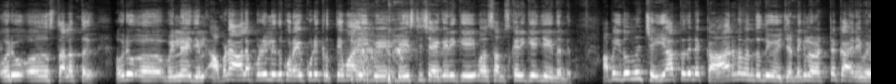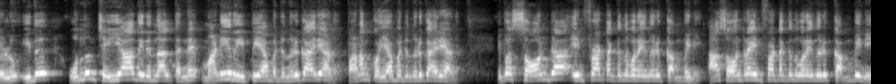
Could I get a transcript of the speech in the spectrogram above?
ഒരു സ്ഥലത്ത് ഒരു വില്ലേജിൽ അവിടെ ആലപ്പുഴയിൽ ഇത് കുറേ കൂടി കൃത്യമായി വേസ്റ്റ് ശേഖരിക്കുകയും അത് സംസ്കരിക്കുകയും ചെയ്യുന്നുണ്ട്. അപ്പോൾ ഇതൊന്നും ചെയ്യാത്തതിന്റെ കാരണം എന്തെന്ന് ചോദിച്ചിട്ടുണ്ടെങ്കിൽ ഒരൊറ്റ കാര്യമേ ഉള്ളൂ. ഇത് ഒന്നും ചെയ്യാതിരുന്നാൽ തന്നെ മണി റീപ്പ് ചെയ്യാൻ പറ്റുന്നൊരു കാര്യമാണ്. പണം കൊയ്യാൻ പറ്റുന്നൊരു കാര്യമാണ്. ഇപ്പോൾ സോൻഡ ഇൻഫ്രാടെക് എന്ന് പറയുന്ന ഒരു കമ്പനി ആ സോൺഡ ഇൻഫ്രാടെക് എന്ന് പറയുന്ന ഒരു കമ്പനി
